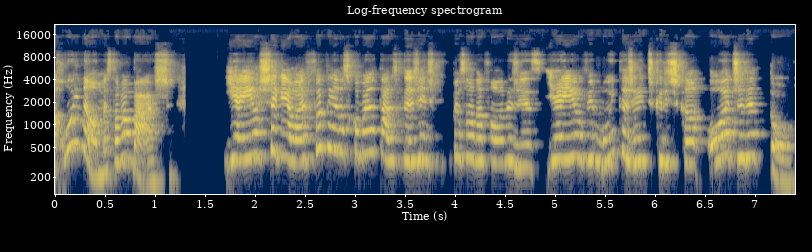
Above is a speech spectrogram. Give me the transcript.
ruim não, mas tava baixo. E aí eu cheguei lá e fui vendo os comentários, falei, gente, o que o pessoal tá falando disso? E aí eu vi muita gente criticando o diretor,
